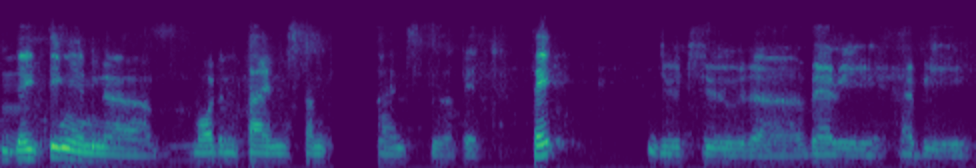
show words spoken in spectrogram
Hmm. dating in uh, modern times sometimes feel a bit fake due to the very heavy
